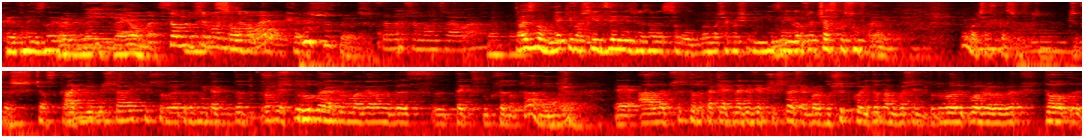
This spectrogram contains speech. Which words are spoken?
Krewnej znajomej. Nie, nie. Znajome. Sowy przemądrzałe? tak, też, też. Sobie przemądrzała. Ale znowu, jakie masz jedzenie związane z sobą? Masz jakieś jedzenie, na przykład ciastko sówka? Nie ma ciastka sówki. Czy też ciastka... A nie myślałeś jeszcze, bo ja teraz mi tak, to trochę jest trudno, jak rozmawiamy bez tekstu przed oczami, nie? E, ale przez to, że tak jak najpierw jak przeczytałeś tak bardzo szybko i to tam właśnie to, to y,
